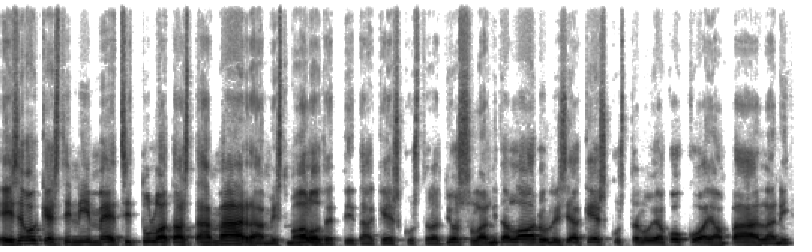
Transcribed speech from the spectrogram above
Ei se oikeasti niin mene, sitten tullaan taas tähän määrään, mistä me aloitettiin tämä keskustelu, että jos sulla on niitä laadullisia keskusteluja koko ajan päällä, niin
